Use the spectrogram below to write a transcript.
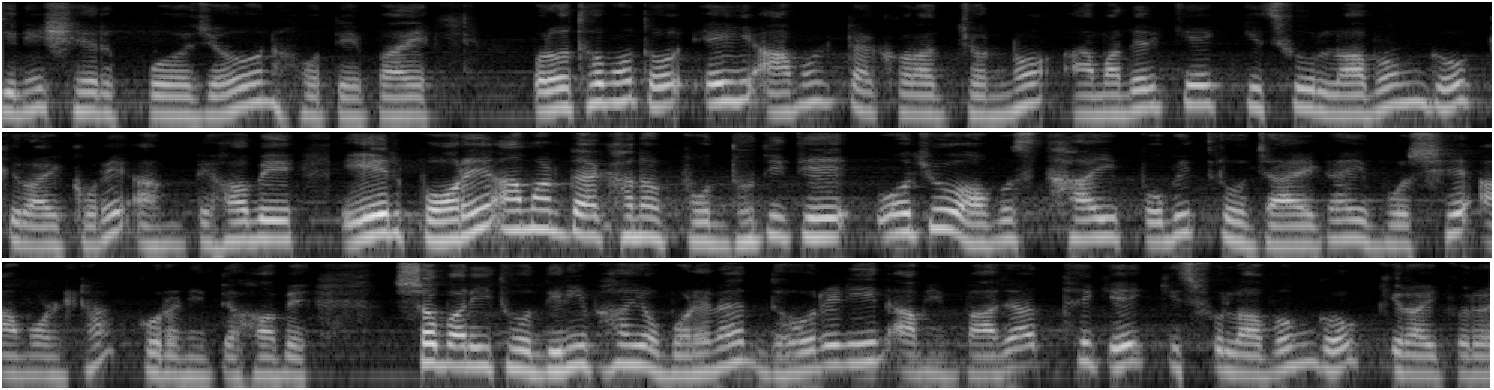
জিনিসের প্রয়োজন হতে পারে প্রথমত এই আমলটা করার জন্য আমাদেরকে কিছু লবঙ্গ ক্রয় করে আনতে হবে। এরপরে আমার দেখানো পদ্ধতিতে অজু অবস্থায় পবিত্র জায়গায় বসে আমলটা করে নিতে হবে। সবারই তো দিনী ভাই ও বোনেরা, ধরে নিন আমি বাজার থেকে কিছু লবঙ্গ ক্রয় করে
